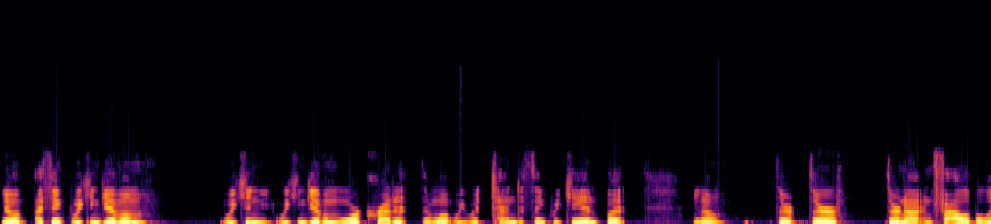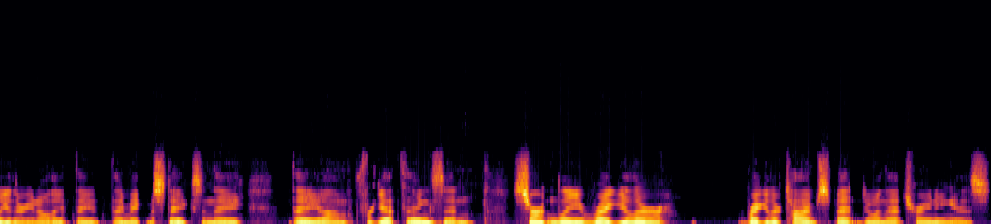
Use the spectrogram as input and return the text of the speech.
you know I think we can give them we can we can give them more credit than what we would tend to think we can, but you know, they're they're they're not infallible either. You know, they they they make mistakes and they they um, forget things, and certainly regular regular time spent doing that training is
